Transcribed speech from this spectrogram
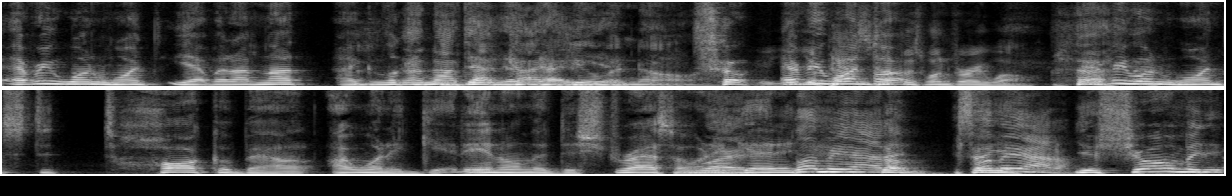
everyone wants? Yeah, but I'm not. I look I'm at not the, that kind of human. No. So you everyone pass off as one very well. everyone wants to talk about. I want to get in on the distress. I want Right. to get in. Let me at But- 'em. So Let you, me at 'em. You show them.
